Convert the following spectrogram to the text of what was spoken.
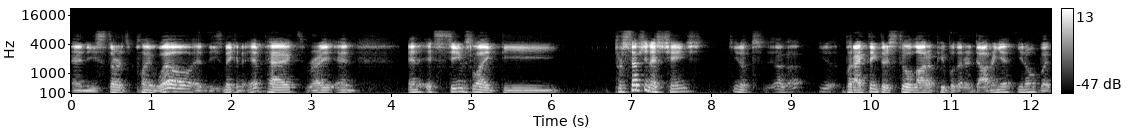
And he starts playing well and he's making an impact, right? And and it seems like the perception has changed, you know, t- uh, uh but I think there's still a lot of people that are doubting it, you know, but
